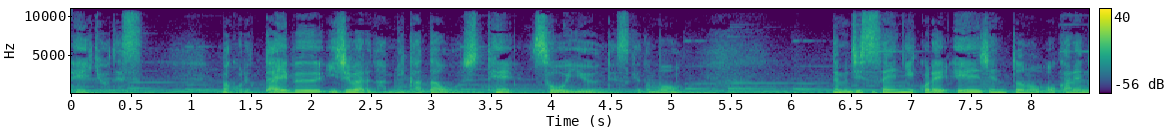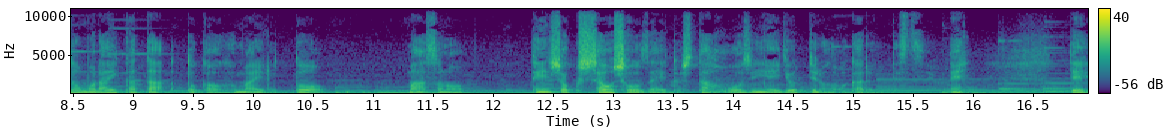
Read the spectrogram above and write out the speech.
営業です。まあ、これだいぶ意地悪な見方をしてそう言うんですけどもでも実際にこれエージェントのお金のもらい方とかを踏まえるとまあその転職者を商材とした法人営業っていうのが分かるんですよね。で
